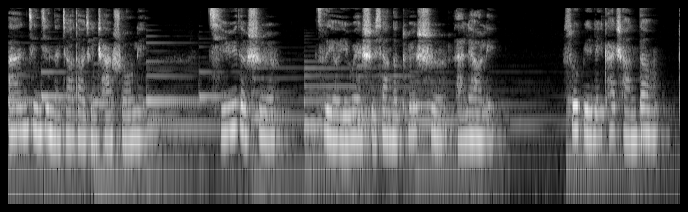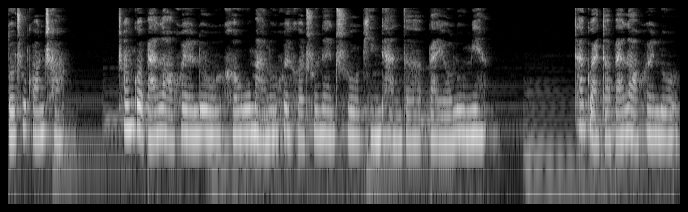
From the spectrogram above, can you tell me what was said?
安安静静地交到警察手里。其余的事，自有一位识相的推事来料理。苏比离开长凳，踱出广场，穿过百老汇路和五马路汇合处那处平坦的柏油路面。他拐到百老汇路，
